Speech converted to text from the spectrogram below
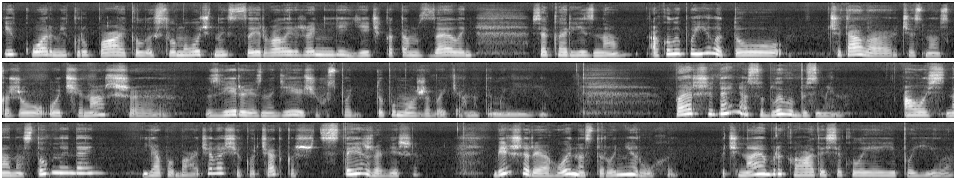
і корм, і крупа, і кисломолочний сир, валежені яєчка, там зелень, всяка різна. А коли поїла, то читала, чесно скажу, очі наш е, з вірою, з надією, що Господь допоможе витягнути мені її. Перший день особливо без змін. А ось на наступний день я побачила, що курчатко стає жвавіше. Більше реагує на сторонні рухи. Починає брикатися, коли я її поїла.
